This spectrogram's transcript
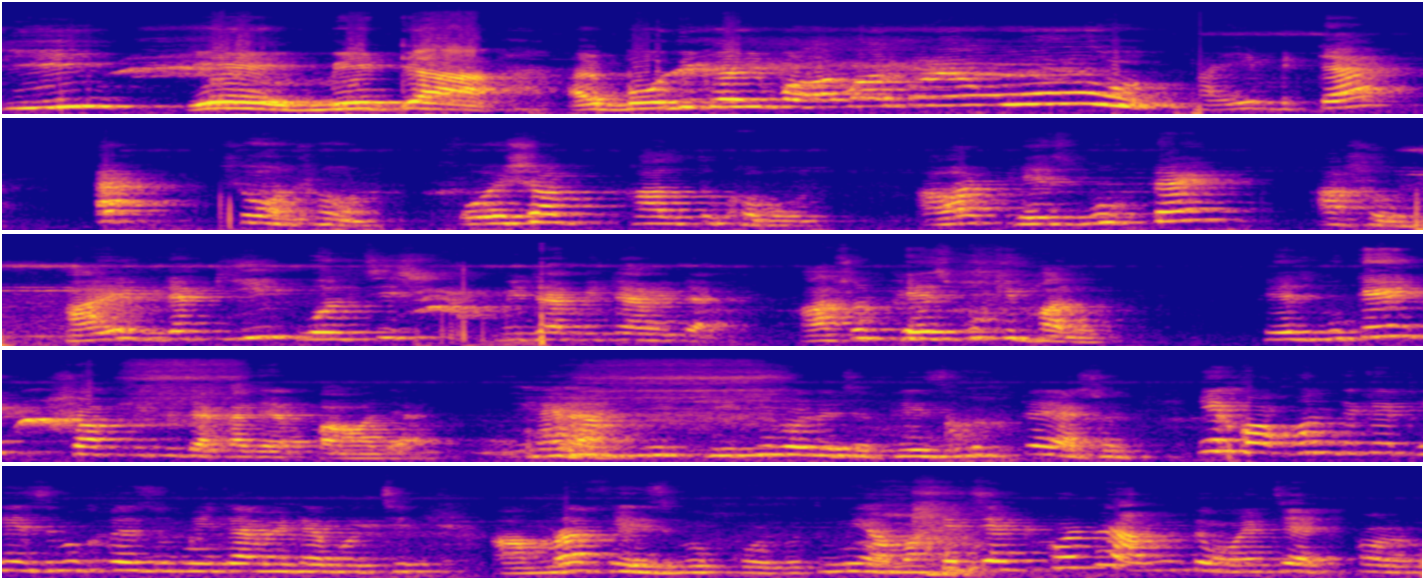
টি এ মেটা আর বৌদি খালি বারবার করে উ আরে বেটা, শোন শোন, ওইসব ফালতু খবর। আমার ফেসবুকটাই আসল। আরে বেটা, কি বলছিস? মেটা মেটা মেটা আসল ফেসবুকই ভালো। ফেসবুকেই সব কিছু দেখা যায়, পাওয়া যায়। হ্যাঁ তুমি ঠিকই বলেছ, ফেসবুকটাই আসল। এ কখন থেকে ফেসবুক ফেসবুক, মেটা মেটা আমরা ফেসবুক তুমি আমাকে চ্যাট করবে, আমি তোমায় চ্যাট করব।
